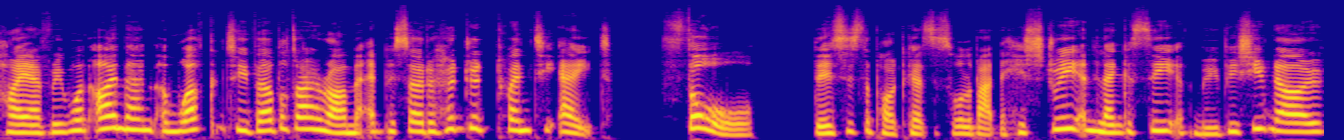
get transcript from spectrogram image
Hi everyone, I'm Em and welcome to Verbal Diorama episode 128 Thor. This is the podcast that's all about the history and legacy of movies you know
